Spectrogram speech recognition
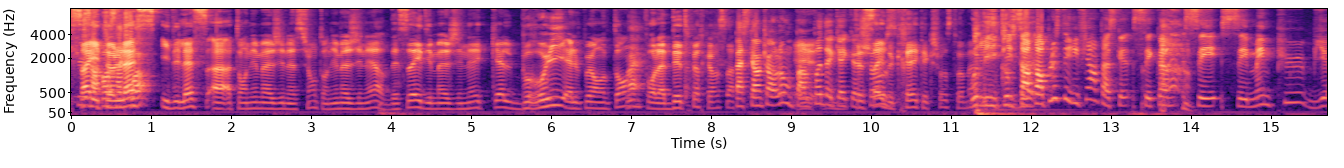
ça, ça il te laisse, il laisse à, ton imagination, ton imaginaire, d'essayer d'imaginer quel bruit elle peut entendre Ouais. pour la détruire comme ça. Parce qu'encore là, on parle Et pas de quelque t'essayes chose. de créer quelque chose toi-même. Oui, Puis, c'est encore plus terrifiant parce que c'est comme c'est c'est même plus bio-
